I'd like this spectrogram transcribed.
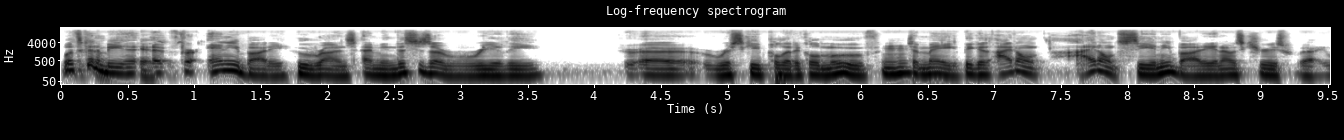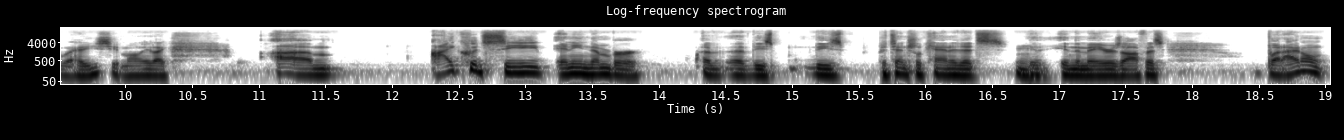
Well, it's going to be uh, for anybody who runs. I mean, this is a really uh, risky political move Mm-hmm. to make because I don't, I don't see anybody. And I was curious how how you see it, Molly. Like, um, I could see any number of, of these these potential candidates Mm-hmm. in, in the mayor's office, but I don't,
